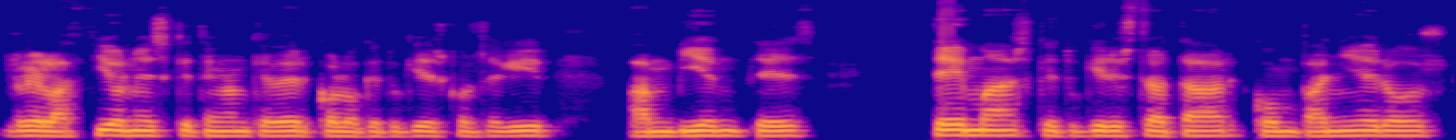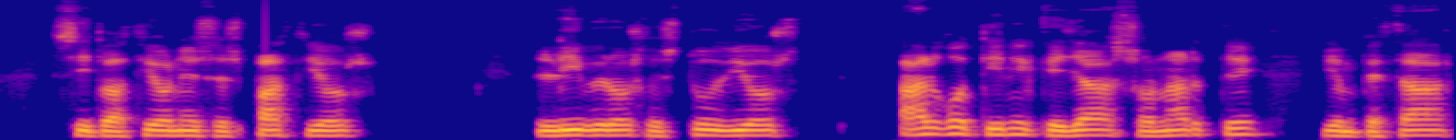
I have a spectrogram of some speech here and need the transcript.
relaciones que tengan que ver con lo que tú quieres conseguir, ambientes, temas que tú quieres tratar, compañeros, situaciones, espacios, libros, estudios, algo tiene que ya sonarte y empezar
